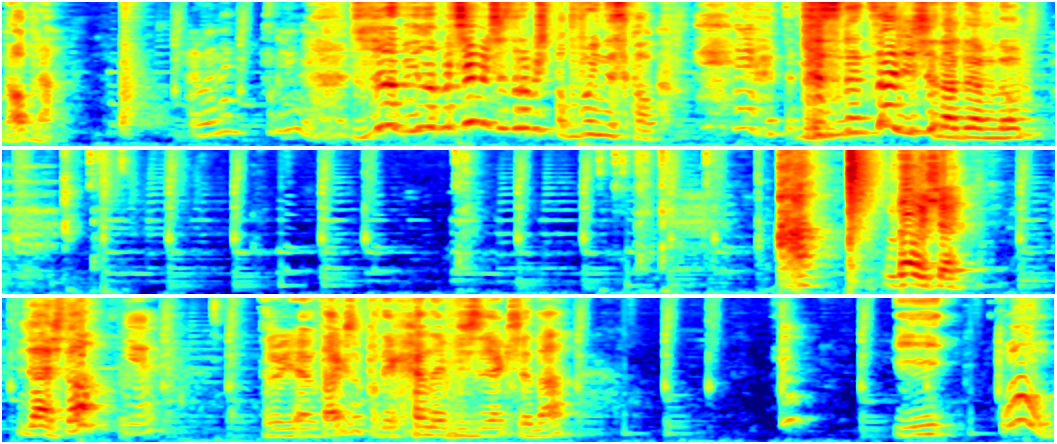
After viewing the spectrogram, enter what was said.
dobra. Ale one w ogóle nie. Zrobię, zobaczymy, czy zrobisz podwójny skok. To jest znęcanie się nade mną. A! Udało się. Widziałeś to? Nie? Zrobiłem tak, że podjechałem najbliżej jak się da. I... Wow!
